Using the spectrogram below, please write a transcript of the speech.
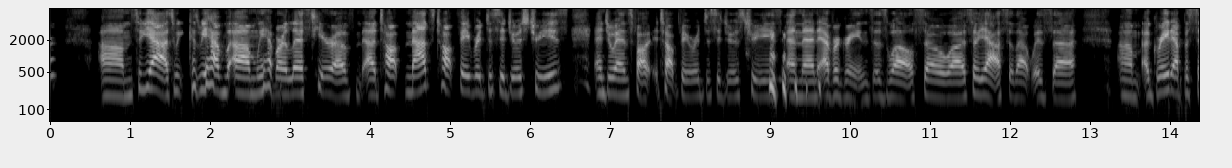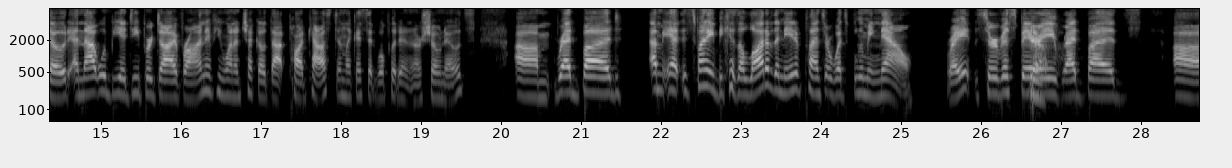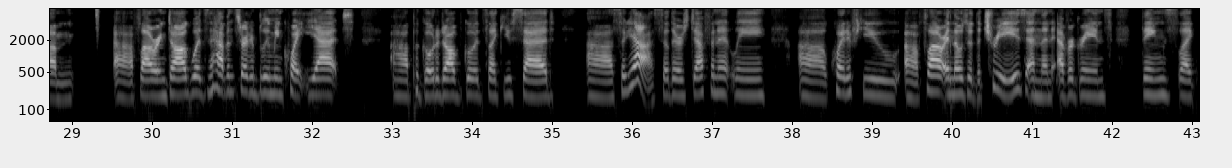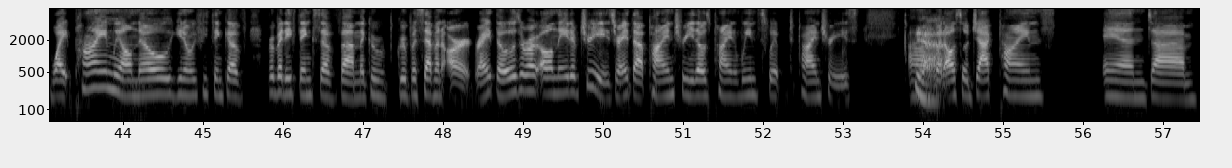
Um, so yeah, so because we, we, have um, we have our list here of uh, top Matt's top favorite deciduous trees and Joanne's fo- top favorite deciduous trees, and then evergreens as well. So uh, so yeah, so that was uh, um, a great episode, and that would be a deeper dive, Ron, if you want to check out that podcast. And like I said, we'll put it in our show notes. Um, red bud. I mean, it's funny because a lot of the native plants are what's blooming now, right? Serviceberry, yes. red buds. Um, uh, flowering dogwoods and haven't started blooming quite yet. Uh, pagoda dogwoods, like you said. Uh, so yeah, so there's definitely uh, quite a few uh, flower, and those are the trees, and then evergreens. Things like white pine, we all know. You know, if you think of everybody thinks of um, the group, group of seven art, right? Those are all native trees, right? That pine tree, those pine windswept pine trees, uh, yeah. but also jack pines and um,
